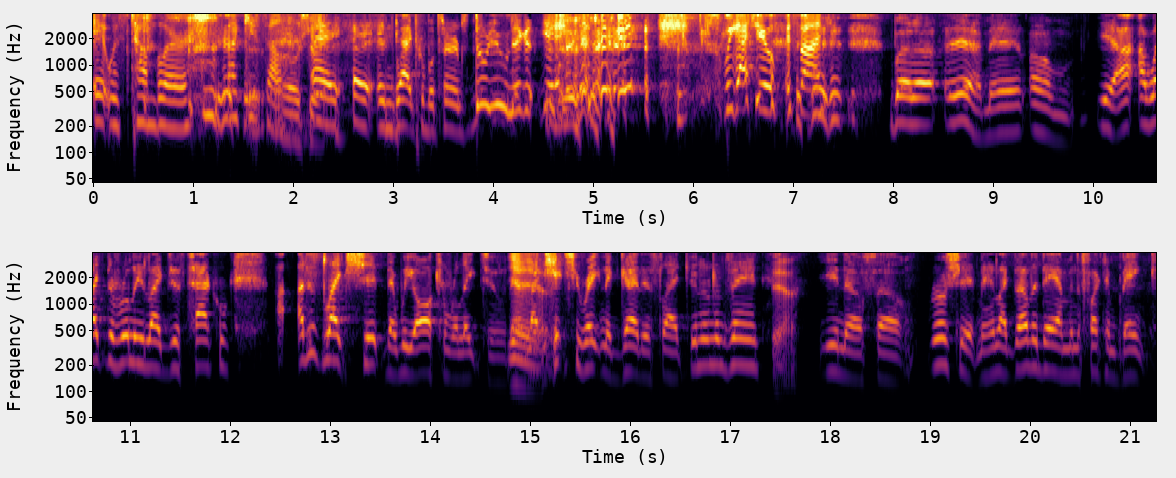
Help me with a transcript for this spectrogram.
It was Tumblr. Like yourself. Oh shit! hey hey in black people terms do you nigga Yeah. we got you. It's fine. But uh yeah man um yeah I, I like to really like just tackle I, I just like shit that we all can relate to that Yeah, like yeah. hits you right in the gut it's like you know what i'm saying Yeah. You know, so real shit, man. Like the other day, I'm in the fucking bank,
